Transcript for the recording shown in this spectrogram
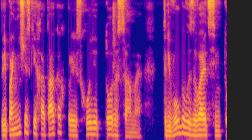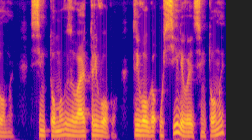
При панических атаках происходит то же самое. Тревога вызывает симптомы, симптомы вызывают тревогу. Тревога усиливает симптомы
